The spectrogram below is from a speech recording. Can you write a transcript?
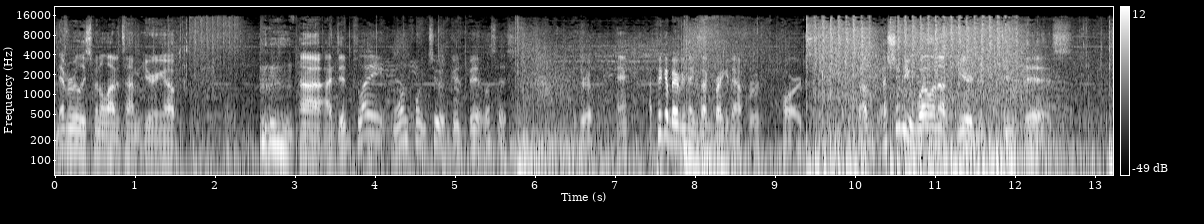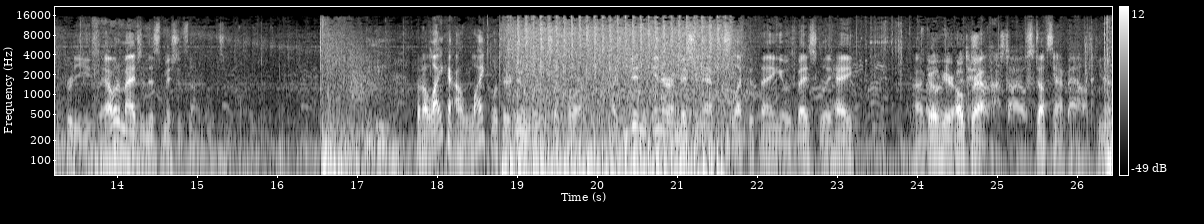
Never really spent a lot of time gearing up. uh, I did play 1.2 a good bit. What's this? Grip. Eh. I pick up everything so I can break it down for parts. So I, I should be well enough geared to do this pretty easily. I would imagine this mission's not going to be too hard. But I like I like what they're doing with it so far. Like you didn't enter a mission and have to select a thing. It was basically, hey, uh, go here. Oh crap, stuff's happening. You know. I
